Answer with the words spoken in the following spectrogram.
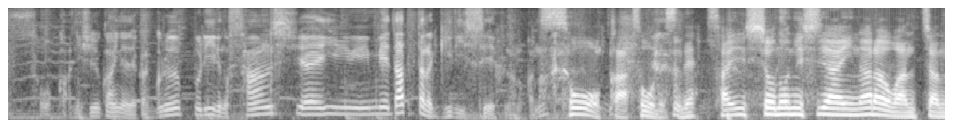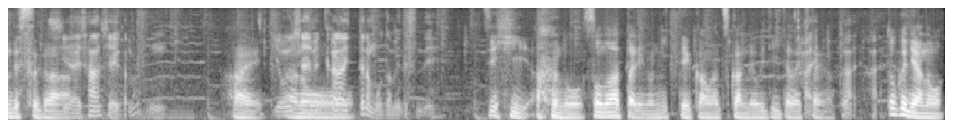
そうか、2週間以内だから、グループリーグの3試合目だったらギリセーフなのかな。試そうかそうですね。最初の2試合ならワンチャンです合が、3試合かな。うんはい、4試合目からいったらもうダメですね。ぜひあのそのあたりの日程感は掴んでおいていただきはいたいなと、はいはい特にあの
